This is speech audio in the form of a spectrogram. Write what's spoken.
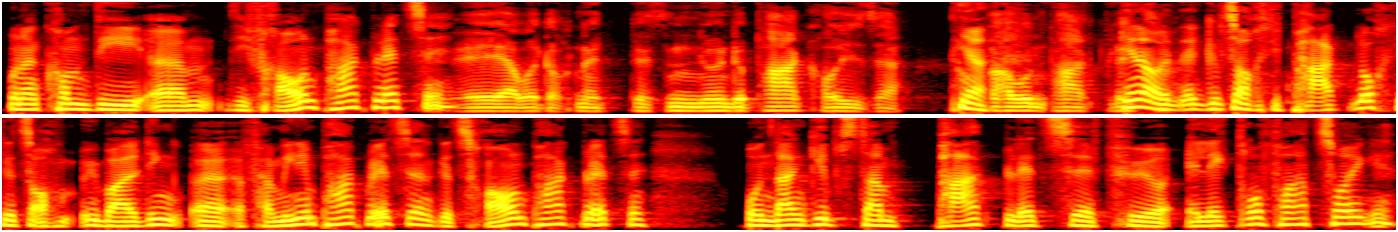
Und dann kommen die, ähm, die Frauenparkplätze. nee, aber doch nicht. Das sind nur in den Parkhäuser. Ja. Frauenparkplätze. Genau, da gibt's auch die Parkloch, gibt's auch überall Ding, äh, Familienparkplätze, dann gibt's Frauenparkplätze und dann gibt's dann Parkplätze für Elektrofahrzeuge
